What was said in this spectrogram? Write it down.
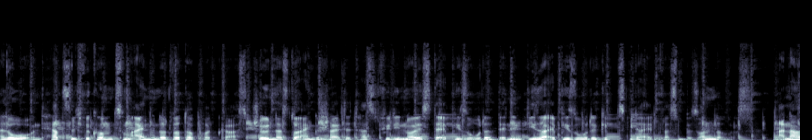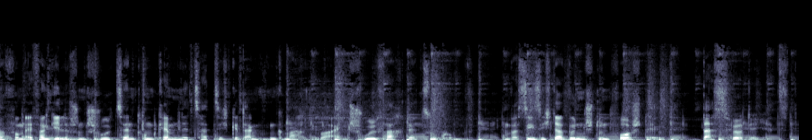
Hallo und herzlich willkommen zum 100 Wörter Podcast. Schön, dass du eingeschaltet hast für die neueste Episode, denn in dieser Episode gibt's wieder etwas Besonderes. Anna vom Evangelischen Schulzentrum Chemnitz hat sich Gedanken gemacht über ein Schulfach der Zukunft. Und was sie sich da wünscht und vorstellt, das hört ihr jetzt.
